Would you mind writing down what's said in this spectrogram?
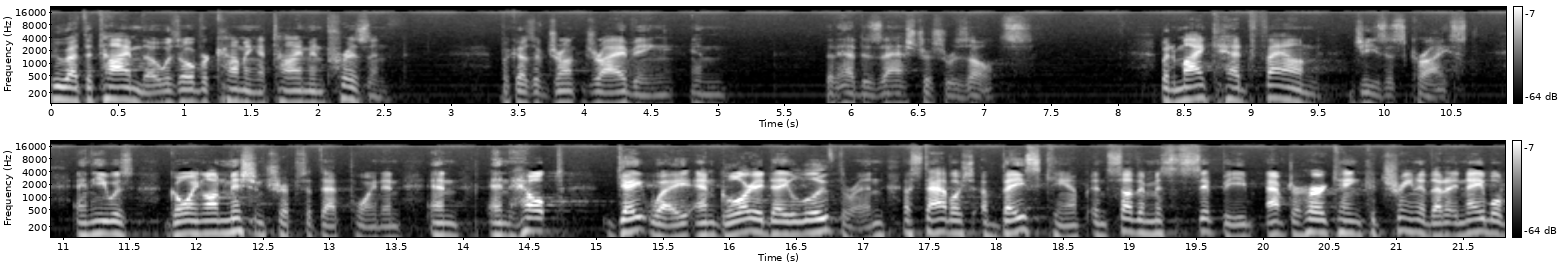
who at the time, though, was overcoming a time in prison because of drunk driving and that had disastrous results. But Mike had found Jesus Christ and he was going on mission trips at that point and, and, and helped Gateway and Gloria Dei Lutheran establish a base camp in southern Mississippi after Hurricane Katrina that enabled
